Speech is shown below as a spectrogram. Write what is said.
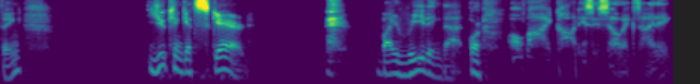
thing. You can get scared by reading that or oh my god this is so exciting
